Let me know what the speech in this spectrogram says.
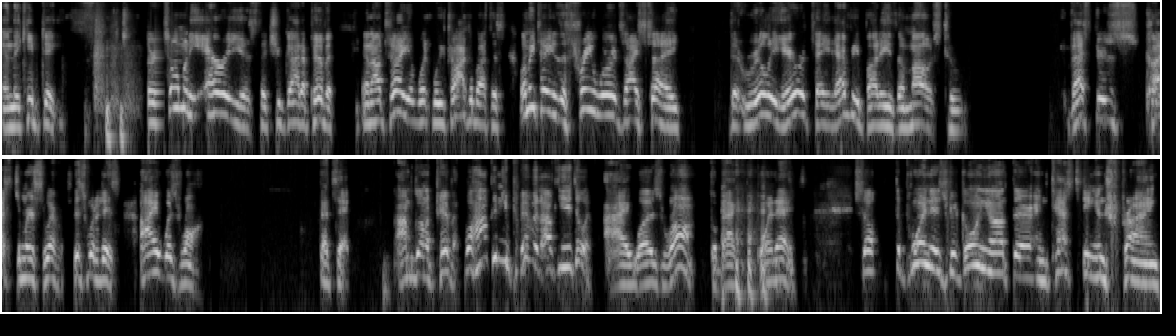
And they keep digging. There's so many areas that you've got to pivot. And I'll tell you when we talk about this, let me tell you the three words I say that really irritate everybody the most who investors, customers, whoever. This is what it is. I was wrong. That's it. I'm going to pivot. Well, how can you pivot? How can you do it? I was wrong. Go back to point A. So the point is, you're going out there and testing and trying,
